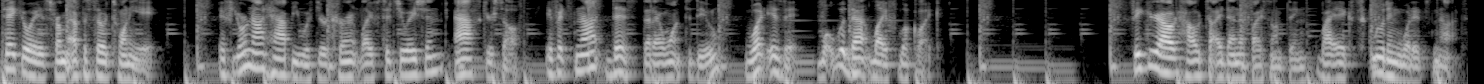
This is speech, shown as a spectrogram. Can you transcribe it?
Takeaways from episode 28. If you're not happy with your current life situation, ask yourself if it's not this that I want to do, what is it? What would that life look like? Figure out how to identify something by excluding what it's not.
